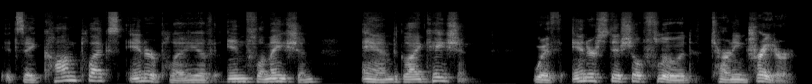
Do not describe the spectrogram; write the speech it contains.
It's a complex interplay of inflammation and glycation, with interstitial fluid turning traitor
